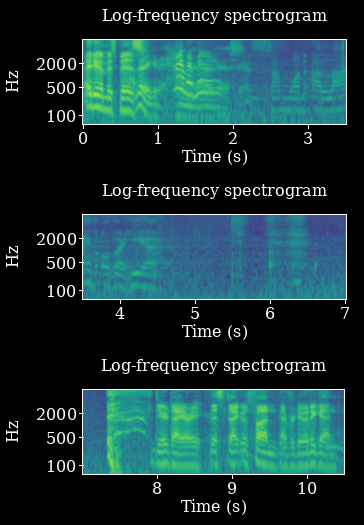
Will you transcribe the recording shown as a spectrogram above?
How you doing, Miss I Biz? better get a helmet out of this. There's someone alive over here. Dear diary, this night was fun. Never do it again.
